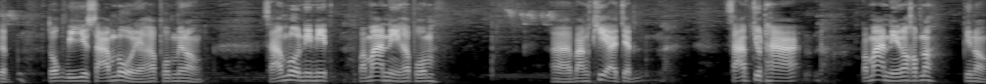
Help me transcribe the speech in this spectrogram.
กับตกวีอยู่สามโลเลยครับผมพี่น้องสามโลนิดๆ ประมาณนี้ครับผมอ่าบางที่อาจจะสามจุดหาประมาณนี้เนาะครับเนาะพี่น้อง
